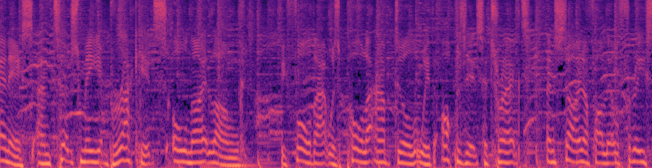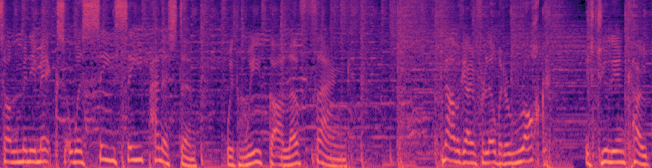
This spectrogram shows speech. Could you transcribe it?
Dennis and Touch Me Brackets all night long. Before that was Paula Abdul with Opposites Attract, and starting off our little three song mini mix was CeCe Peniston with We've Got a Love Thang. Now we're going for a little bit of rock. It's Julian Cope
